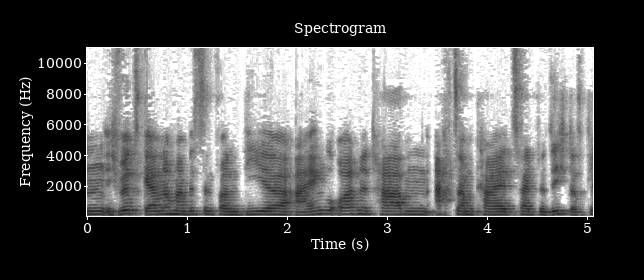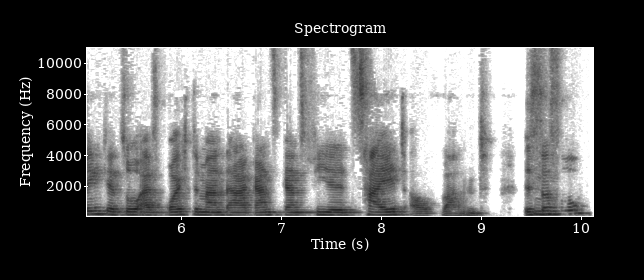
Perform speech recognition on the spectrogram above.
Hm, ich würde es gerne noch mal ein bisschen von dir eingeordnet haben. Achtsamkeit, Zeit für sich, das klingt jetzt so, als bräuchte man da ganz, ganz viel Zeitaufwand. Ist mhm. das so?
